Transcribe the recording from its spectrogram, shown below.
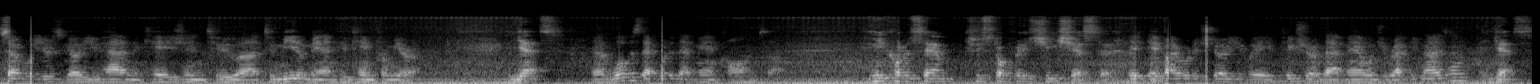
several years ago you had an occasion to uh, to meet a man who came from Europe. yes. Uh, what was that? What did that man call himself? He called him Christopher Chichester. If, if I were to show you a picture of that man, would you recognize him? Yes,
